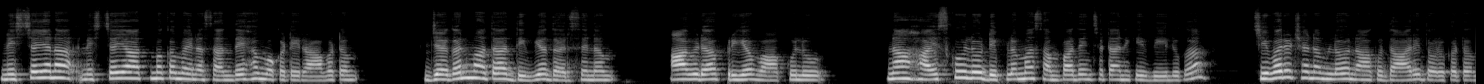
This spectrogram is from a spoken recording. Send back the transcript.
నిశ్చయన నిశ్చయాత్మకమైన సందేహం ఒకటి రావటం జగన్మాత దివ్య దర్శనం ఆవిడ ప్రియ వాక్కులు నా హై స్కూలు డిప్లొమా సంపాదించటానికి వీలుగా చివరి క్షణంలో నాకు దారి దొరకటం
